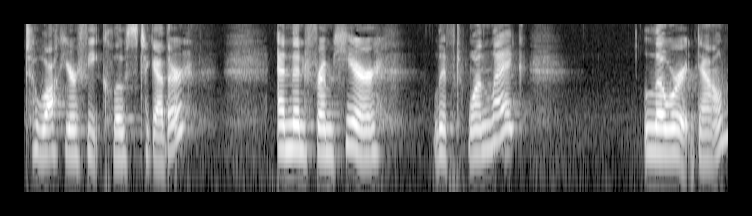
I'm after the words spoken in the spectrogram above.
to walk your feet close together, and then from here, lift one leg, lower it down,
